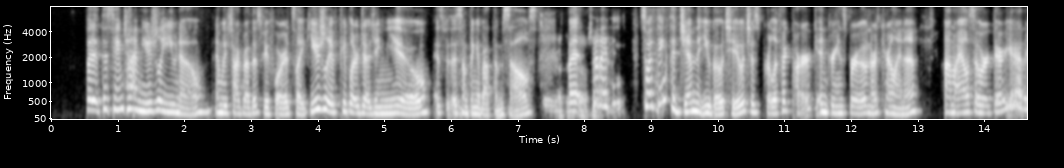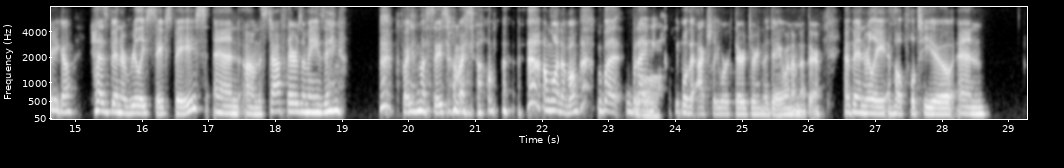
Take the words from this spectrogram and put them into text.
but at the same time, usually, you know, and we've talked about this before, it's like usually if people are judging you, it's, it's something about themselves. About but, themselves, but yeah. I think so. I think the gym that you go to, which is Prolific Park in Greensboro, North Carolina, um, I also work there. Yeah, there you go. Has been a really safe space, and um, the staff there is amazing. if I must say so myself, I'm one of them. But but oh. I mean, people that actually work there during the day when I'm not there have been really helpful to you, and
